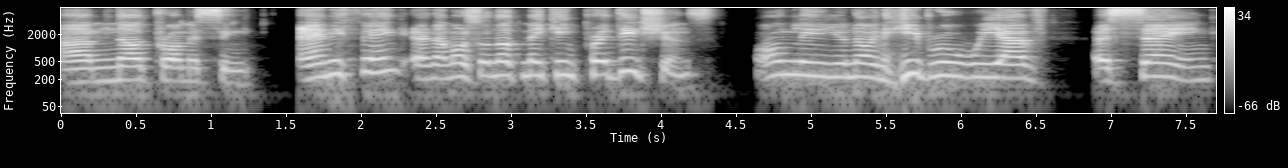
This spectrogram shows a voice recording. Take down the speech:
I'm not promising anything, and I'm also not making predictions. Only, you know, in Hebrew, we have a saying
